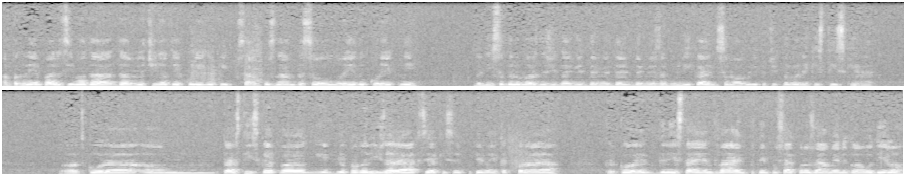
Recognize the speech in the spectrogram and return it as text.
Ampak vem pa, recimo, da, da večina teh kolegov, ki jih sam poznam, da so v redu, korektni da niso delomrzneži, da, da, da, da jim je za bolnika in so mogli očitno v neki stiski. Ne. Uh, tako da um, ta stiska je pa, je, je pa verižna reakcija, ki se potem enkrat poraja, ker ko gre sta en, dva in potem vsak prevzame njegovo delo,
